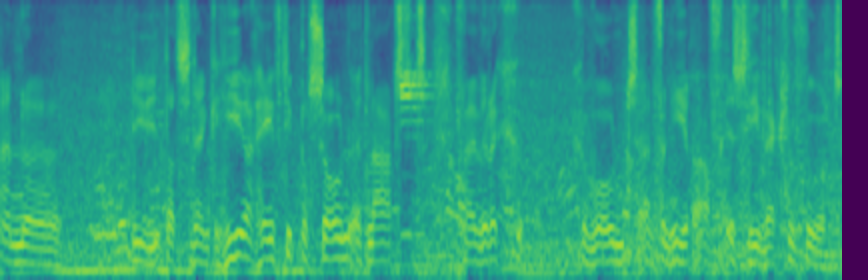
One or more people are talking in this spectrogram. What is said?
En uh, die, dat ze denken, hier heeft die persoon het laatst vrijwillig gewoond en van hieraf is hij weggevoerd.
